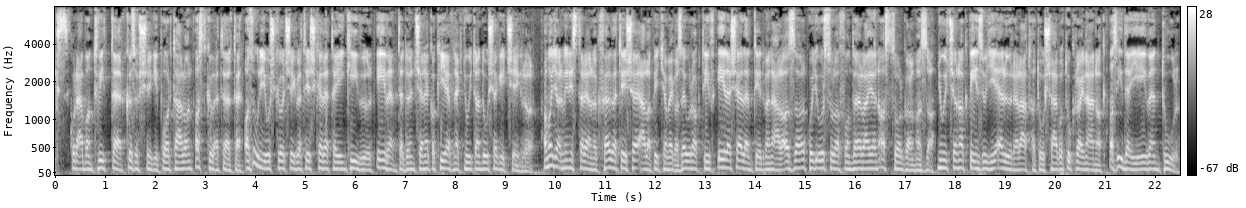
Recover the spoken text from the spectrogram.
X, korábban Twitter közösségi portálon azt követelte, az uniós költségvetés keretein kívül évente döntsenek a Kijevnek nyújtandó segítségről. A magyar miniszterelnök felvetése állapítja meg az Euraktív, éles ellentétben áll azzal, hogy Ursula von der Leyen azt szorgalmazza, nyújtsanak pénzügyi előrelátható láthatóságot Ukrajnának az idei éven túl.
